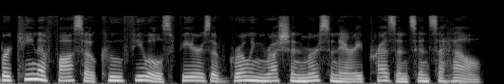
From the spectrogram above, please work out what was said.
Burkina Faso coup fuels fears of growing Russian mercenary presence in Sahel.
